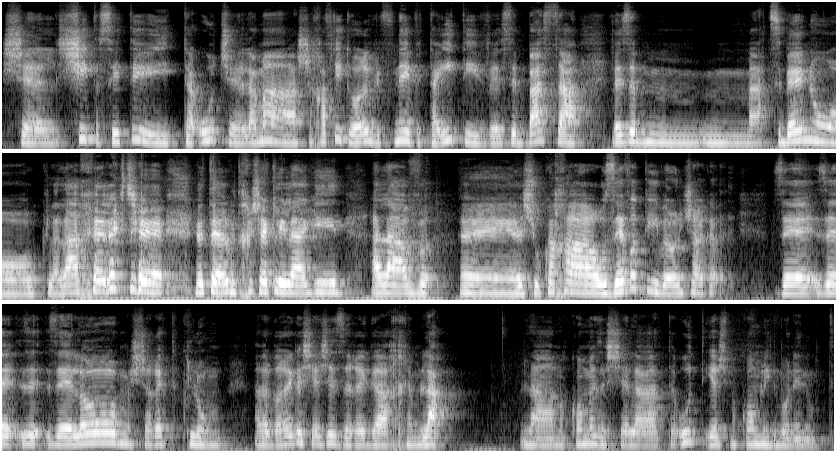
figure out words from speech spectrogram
של shit, עשיתי טעות של למה שכבתי איתו ערב לפני וטעיתי ואיזה באסה ואיזה מעצבן או קללה אחרת שיותר מתחשק לי להגיד עליו, אה, שהוא ככה עוזב אותי ולא נשאר, זה, זה, זה, זה לא משרת כלום, אבל ברגע שיש איזה רגע חמלה למקום הזה של הטעות, יש מקום להתבוננות.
